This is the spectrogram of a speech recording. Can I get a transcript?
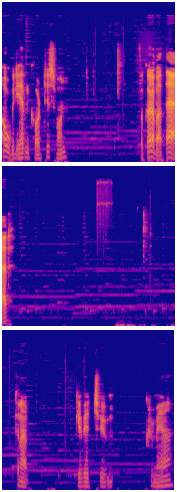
Oh, but you haven't caught this one. Forgot about that. Can I give it to Crimea?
